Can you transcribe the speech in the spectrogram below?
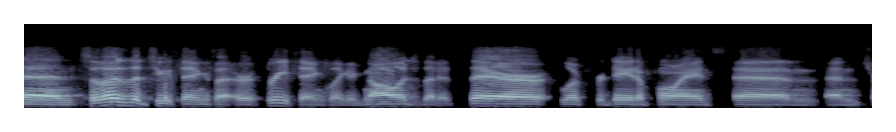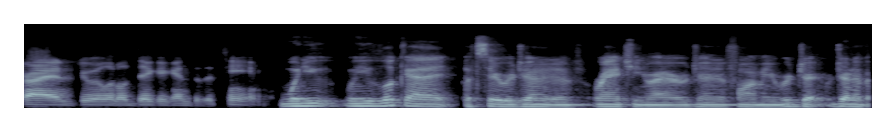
And so those are the two things that or three things like acknowledge that it's there look for data points and and try and do a little digging into the team. When you when you look at let's say regenerative ranching right or regenerative farming regenerative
